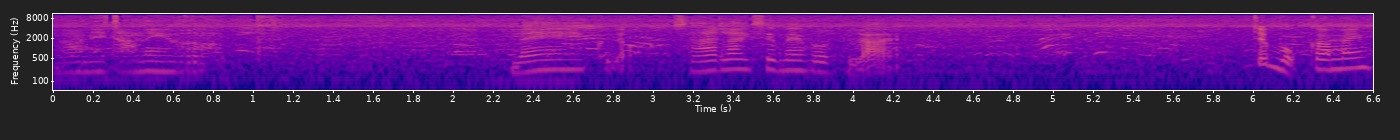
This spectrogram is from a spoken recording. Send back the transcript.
Mais on est en Europe. Ben, écoute, ça a l'air que c'est bien populaire. C'est beau quand même.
